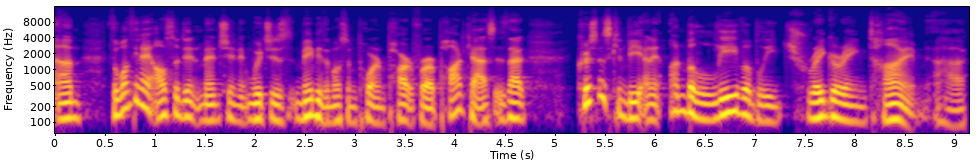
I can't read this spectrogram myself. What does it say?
um, the one thing I also didn't mention, which is maybe the most important part for our podcast, is that Christmas can be an unbelievably triggering time. Uh,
